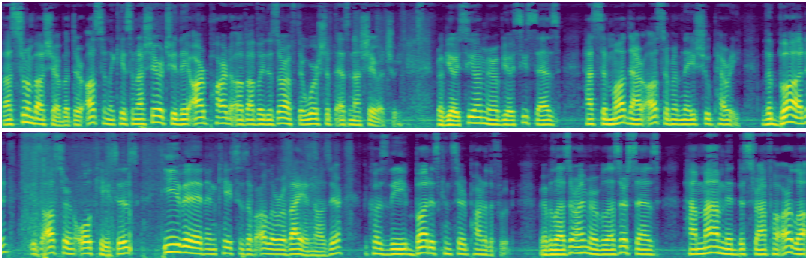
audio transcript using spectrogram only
Vasurim ba'asher, but they're also in the case of an tree. They are part of avodah zarah if they're worshipped as an asherah tree. Rabbi Yossi, Rabbi Yossi says, Hasamadar asr peri. The bud is asr in all cases, even in cases of arla ravai and nazir, because the bud is considered part of the fruit. Rabbi Lazar, Rabbi Lazar says, Hamamid bisraf ha'arla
